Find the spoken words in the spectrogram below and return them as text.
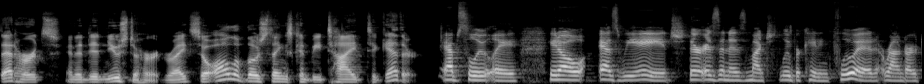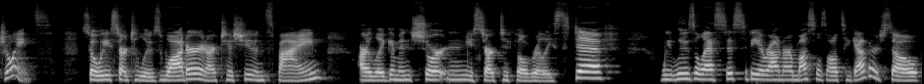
that hurts and it didn't used to hurt, right? So all of those things can be tied together. Absolutely. You know, as we age, there isn't as much lubricating fluid around our joints. So we start to lose water in our tissue and spine. Our ligaments shorten. You start to feel really stiff we lose elasticity around our muscles altogether. So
